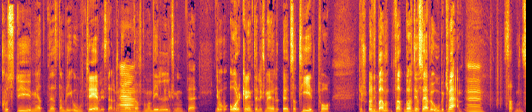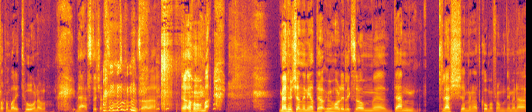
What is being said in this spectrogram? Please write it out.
kostym i att nästan bli otrevlig istället mot ja. folk. Alltså, man ville liksom inte, jag orkar inte liksom ödsla tid på, bara för att det var så jävla obekväm. Mm. Satt, satt man bara i hörn och väste känns det som. Ja, man Men hur känner ni att det, hur har det liksom eh, den clashen med att komma från, jag menar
